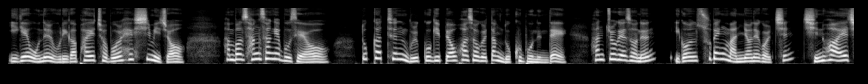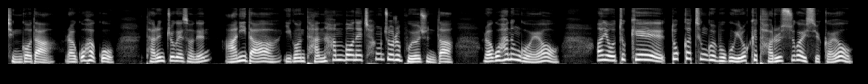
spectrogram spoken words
이게 오늘 우리가 파헤쳐 볼 핵심이죠. 한번 상상해 보세요. 똑같은 물고기 뼈 화석을 딱 놓고 보는데 한쪽에서는 이건 수백만 년에 걸친 진화의 증거다 라고 하고 다른 쪽에서는 아니다. 이건 단 한 번의 창조를 보여준다 라고 하는 거예요. 아니 어떻게 똑같은 걸 보고 이렇게 다를 수가 있을까요?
